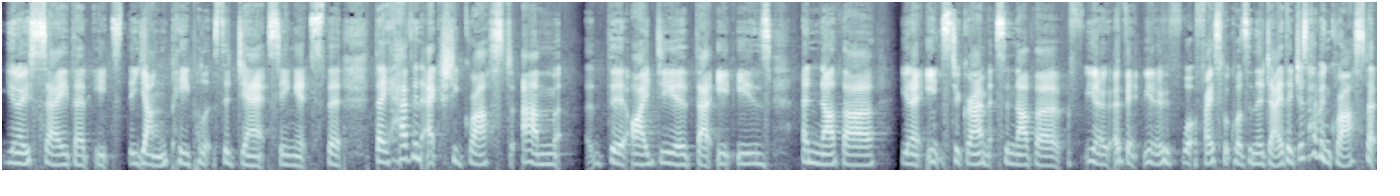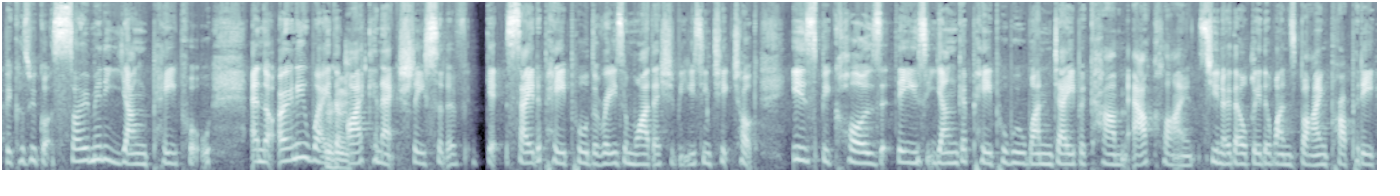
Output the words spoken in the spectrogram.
you know say that it's the young people, it's the dancing, it's the they haven't actually grasped um, the idea that it is another you know instagram it's another you know event you know what facebook was in the day. They just haven't grasped that because we've got so many young people. And the only way mm-hmm. that i can actually sort of get say to people the reason why they should be using tiktok is because these younger people will one day become our clients. You know they'll be the ones buying property.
